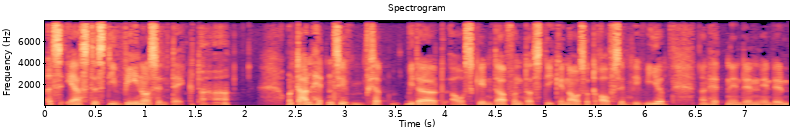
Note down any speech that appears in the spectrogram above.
als erstes die Venus entdeckt. Aha. Und dann hätten sie, wie gesagt, wieder ausgehend davon, dass die genauso drauf sind wie wir, dann hätten in den, in den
